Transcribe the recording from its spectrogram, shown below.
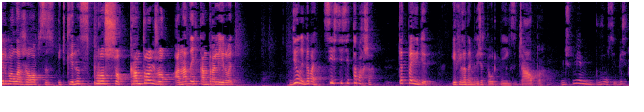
ер балалар жауапсыз? Өйткені спрос жоқ контроль жоқ. А надо их контролировать. Делай давай сес сес тап ақша. Жатпай үйде. Еркек адам үйде жатпау керек негізі жалпы мен волосы бесит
